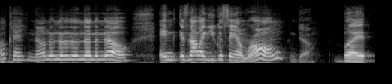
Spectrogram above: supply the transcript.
okay no no no no no no no and it's not like you could say i'm wrong Yeah. but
